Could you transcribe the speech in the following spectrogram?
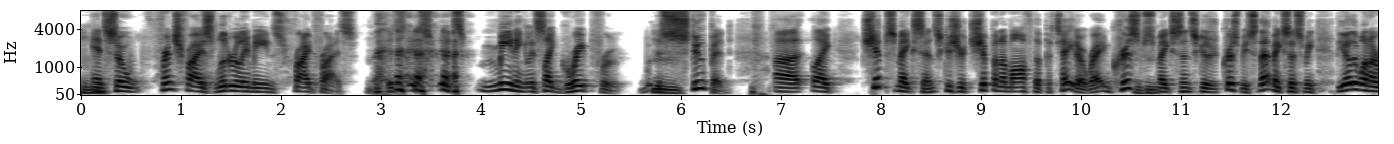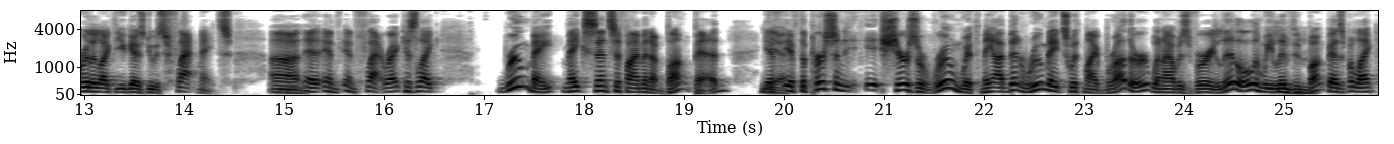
Mhm. and so French fries literally means fried fries. It's it's it's meaning it's like grapefruit. Mm. stupid. Uh, like chips make sense because you're chipping them off the potato, right? And crisps Mhm. make sense because they're crispy. So that makes sense to me. The other one I really like that you guys do is flatmates, uh, Mm. and, and flat, right? Because like roommate makes sense if I'm in a bunk bed. If, Yeah. if the person shares a room with me, I've been roommates with my brother when I was very little, and we lived in Mhm. bunk beds. But like,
